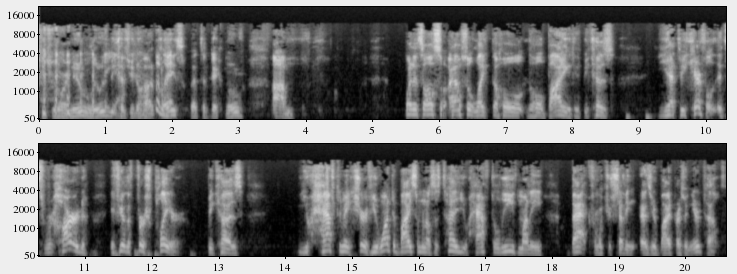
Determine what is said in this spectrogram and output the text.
teaching who are new lose because you know how to play. Bit. That's a dick move. Um, but it's also I also like the whole the whole buying thing because you have to be careful. It's hard if you're the first player because you have to make sure if you want to buy someone else's tile, you have to leave money back from what you're setting as your buy price on your tiles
